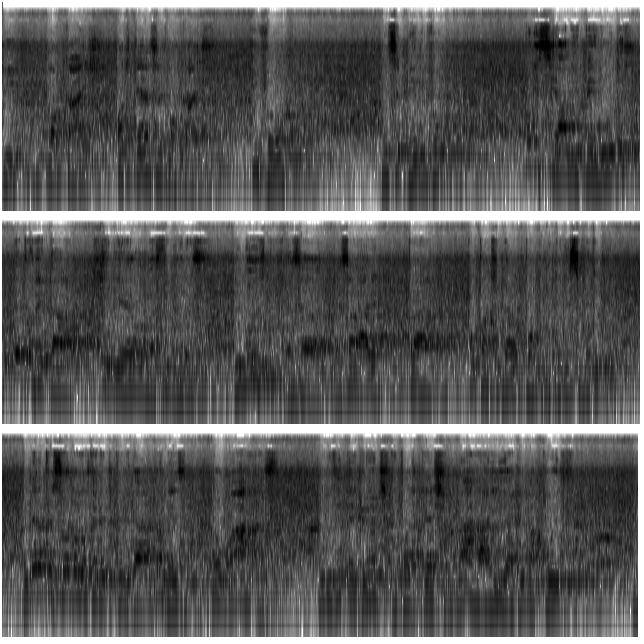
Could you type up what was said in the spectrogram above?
Geek locais, podcasters locais, que vão recebê-lo, vão municiá-lo de perguntas e aproveitar que ele é uma das figuras ilustres dessa, dessa área para compartilhar um pouco do conhecimento dele. A primeira pessoa que eu gostaria de convidar para a mesa é o Marcos, um dos integrantes do podcast Narra aí alguma coisa, um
